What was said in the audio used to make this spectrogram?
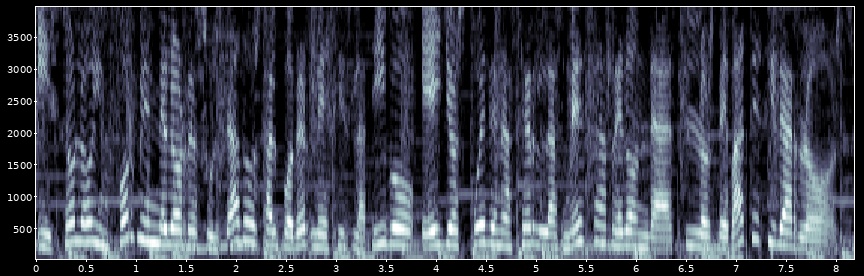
y solo informen de los resultados al Poder Legislativo, ellos pueden hacer las mesas redondas, los debates y dar los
